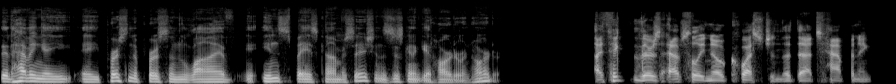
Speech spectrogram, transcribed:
that having a a person to person live in space conversation is just going to get harder and harder. I think there's absolutely no question that that's happening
